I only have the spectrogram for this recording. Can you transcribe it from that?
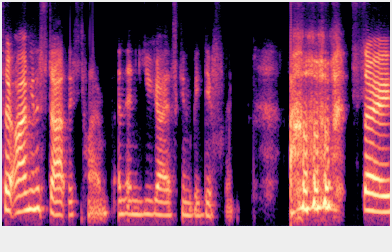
So I'm going to start this time and then you guys can be different. Um, so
